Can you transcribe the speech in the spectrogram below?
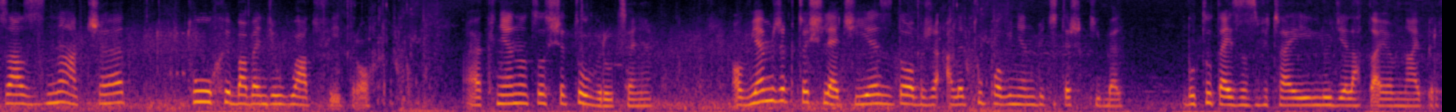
zaznaczę. Tu chyba będzie łatwiej trochę. A jak nie, no to się tu wrócę, nie? O, wiem, że ktoś leci, jest dobrze, ale tu powinien być też kibel. Bo tutaj zazwyczaj ludzie latają najpierw,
